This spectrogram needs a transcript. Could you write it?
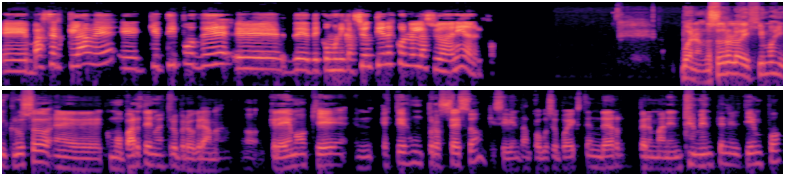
Eh, va a ser clave eh, qué tipo de, eh, de comunicación tienes con la ciudadanía en el fondo. Bueno, nosotros lo dijimos incluso eh, como parte de nuestro programa. Creemos que este es un proceso que si bien tampoco se puede extender permanentemente en el tiempo,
